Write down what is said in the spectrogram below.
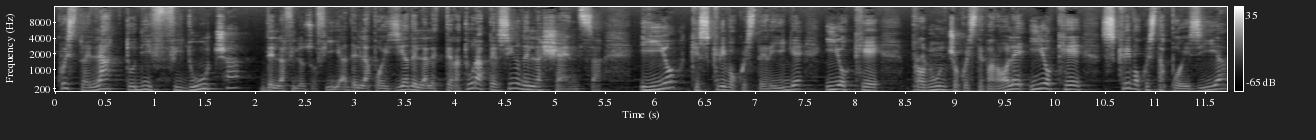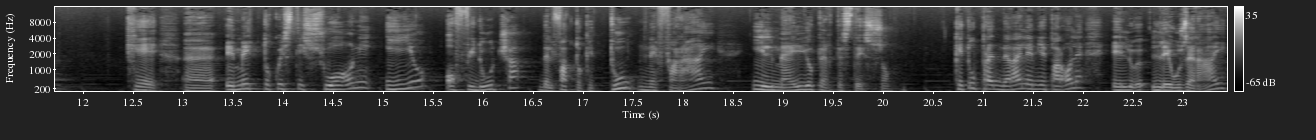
Questo è l'atto di fiducia della filosofia, della poesia, della letteratura, persino della scienza. Io che scrivo queste righe, io che pronuncio queste parole, io che scrivo questa poesia, che eh, emetto questi suoni, io ho fiducia del fatto che tu ne farai il meglio per te stesso, che tu prenderai le mie parole e le userai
